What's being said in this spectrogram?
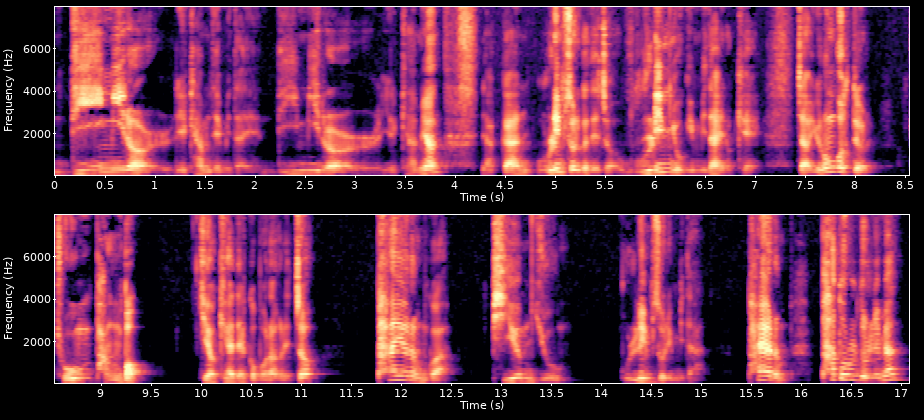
니미럴 이렇게 하면 됩니다. 예. 니미럴 이렇게 하면 약간 울림 소리가 되죠. 울림 욕입니다. 이렇게. 자, 이런 것들 좋은 방법 기억해야 될 거 뭐라 그랬죠? 파열음과 비음, 유음, 울림 소리입니다. 파열음, 파도를 돌리면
